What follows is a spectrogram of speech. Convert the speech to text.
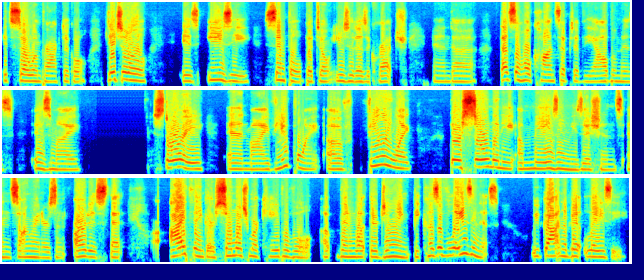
It's so impractical. Digital is easy simple but don't use it as a crutch. And uh, that's the whole concept of the album is is my story and my viewpoint of feeling like there's so many amazing musicians and songwriters and artists that I think are so much more capable of, than what they're doing because of laziness. We've gotten a bit lazy.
